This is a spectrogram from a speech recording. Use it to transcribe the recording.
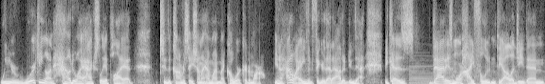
when you're working on how do I actually apply it to the conversation I have with my coworker tomorrow. You know, how do I even figure that out, how to do that? Because that is more highfalutin theology than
